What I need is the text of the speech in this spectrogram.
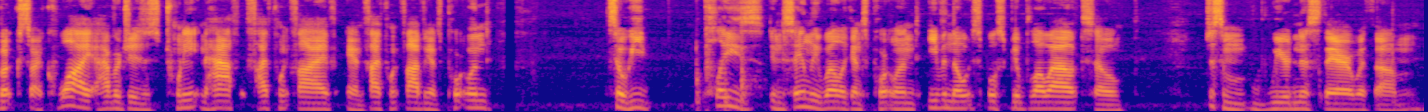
but sorry, Kawhi averages 28 and a half, 5.5, and 5.5 against Portland. So he plays insanely well against Portland, even though it's supposed to be a blowout. So just some weirdness there with um,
